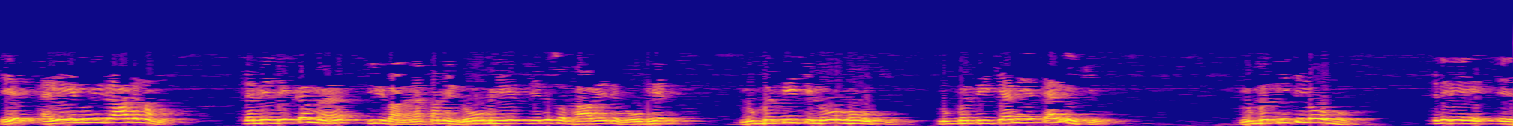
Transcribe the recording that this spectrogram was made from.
ඒ ඇලෙනුයි රාග නම්. දැන් මේ දෙකම පිළිබඳ නැත්නම් මේ ලෝභයේ තියෙන ස්වභාවයනේ ලෝභයනේ. ලුබ්බතීති ලෝභෝ කියන්නේ. ලුබ්බති කියන්නේ ඒ ඇලෙයි කියන්නේ. ලුබ්බතීති ලෝභෝ. ඉතින් මේ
